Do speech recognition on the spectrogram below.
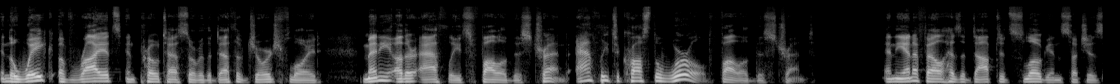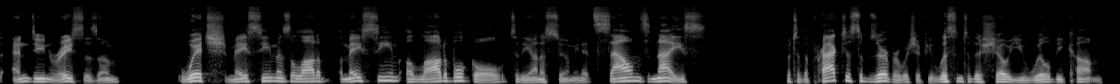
In the wake of riots and protests over the death of George Floyd, many other athletes followed this trend. Athletes across the world followed this trend. And the NFL has adopted slogans such as ending racism which may seem as a lot of may seem a laudable goal to the unassuming. It sounds nice, but to the practice observer, which if you listen to the show, you will become,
